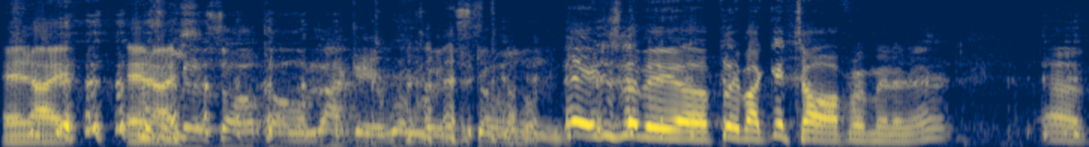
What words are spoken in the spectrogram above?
and I and I. A song called Like a Rolling Stone. Hey, just let me uh, play my guitar for a minute. eh? Um,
